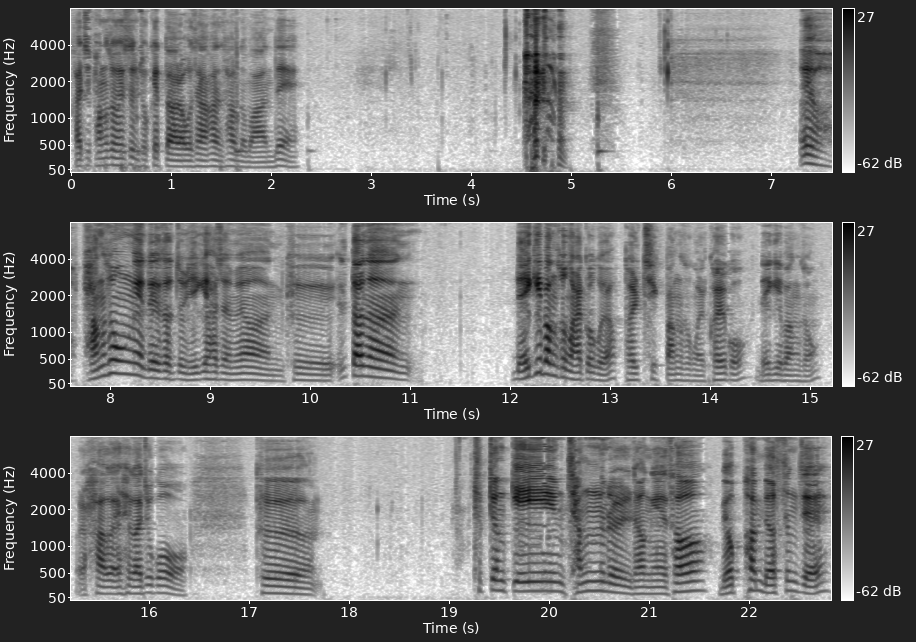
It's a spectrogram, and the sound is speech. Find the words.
같이 방송했으면 좋겠다라고 생각하는 사람도 많은데 에휴 방송에 대해서 좀 얘기하자면 그 일단은 내기 방송을 할 거고요. 벌칙 방송을 걸고 내기 방송을 하, 해가지고 그 특정 게임 장르를 정해서 몇 판 몇 승제를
